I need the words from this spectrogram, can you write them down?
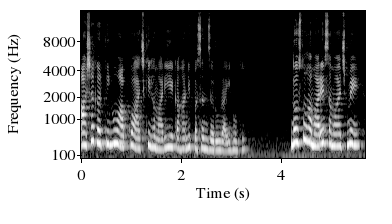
आशा करती हूँ आपको आज की हमारी ये कहानी पसंद ज़रूर आई होगी। दोस्तों, हमारे समाज में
